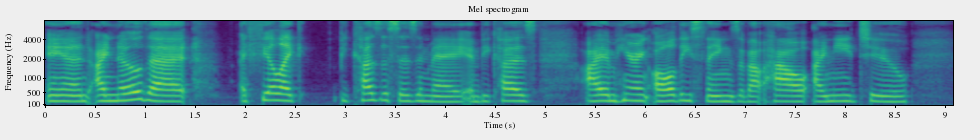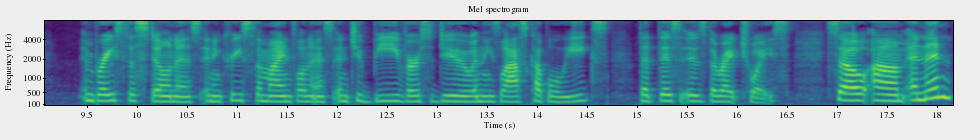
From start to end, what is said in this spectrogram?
And I know that I feel like because this is in May and because I am hearing all these things about how I need to embrace the stillness and increase the mindfulness and to be versus do in these last couple weeks that this is the right choice. So um, and then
